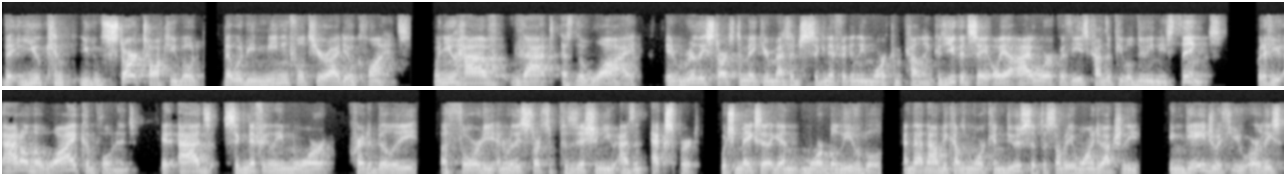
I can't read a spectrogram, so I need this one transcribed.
that you can you can start talking about that would be meaningful to your ideal clients. When you have that as the why, it really starts to make your message significantly more compelling because you can say, "Oh yeah, I work with these kinds of people doing these things." But if you add on the why component, it adds significantly more credibility authority and really starts to position you as an expert, which makes it again more believable. And that now becomes more conducive to somebody wanting to actually engage with you or at least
